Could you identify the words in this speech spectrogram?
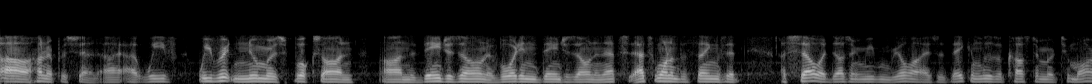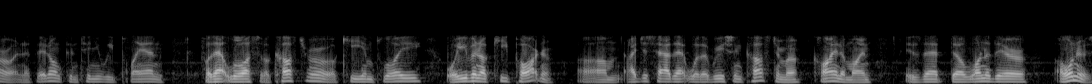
uh, hundred percent. We've we've written numerous books on on the danger zone, avoiding the danger zone, and that's that's one of the things that a seller doesn't even realize that they can lose a customer tomorrow, and if they don't continually plan for that loss of a customer or a key employee or even a key partner. Um, I just had that with a recent customer, client of mine, is that uh, one of their owners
